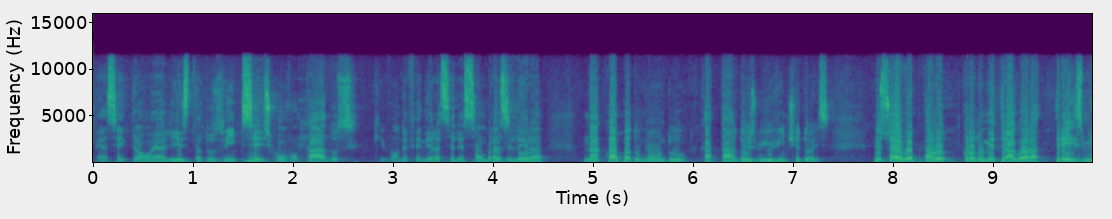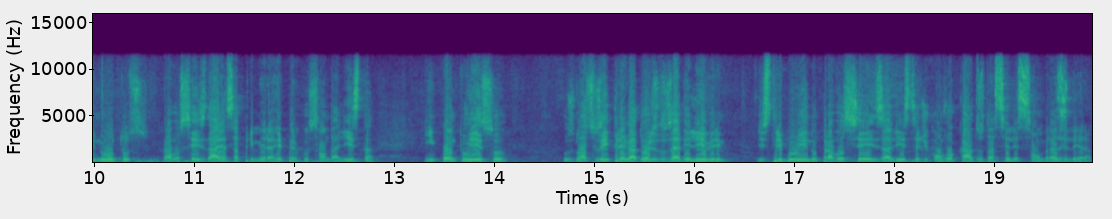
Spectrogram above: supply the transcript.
Essa, então, é a lista dos 26 convocados que vão defender a seleção brasileira na Copa do Mundo Qatar 2022. Pessoal, eu vou cronometrar agora três minutos para vocês darem essa primeira repercussão da lista. Enquanto isso, os nossos entregadores do Zé Delivery distribuindo para vocês a lista de convocados da seleção brasileira.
